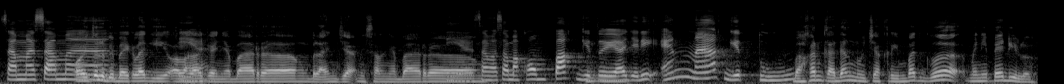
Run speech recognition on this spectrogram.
sama-sama. Oh itu lebih baik lagi olahraganya bareng, belanja misalnya bareng. Iya, sama-sama kompak gitu ya. Jadi enak gitu. Bahkan kadang nuca krimbat gue mani pedi loh.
